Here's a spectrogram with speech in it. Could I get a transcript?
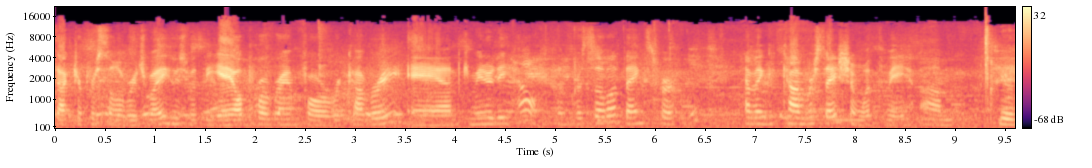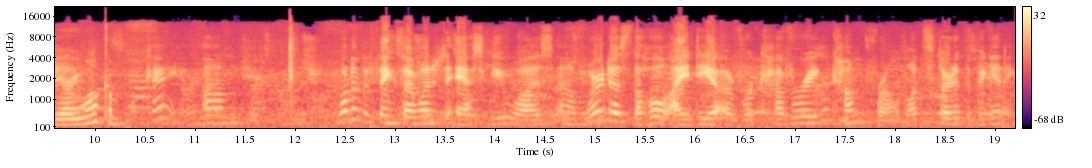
Dr. Priscilla Ridgway, who's with the Yale Program for Recovery and Community Health. And Priscilla, thanks for having a conversation with me. Um, You're very welcome. okay. Um, one of the things I wanted to ask you was, um, where does the whole idea of recovery come from? What started the beginning?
